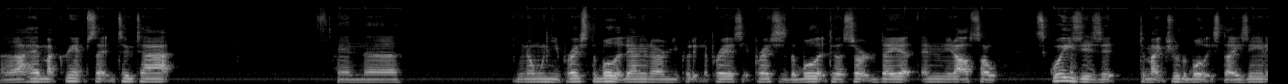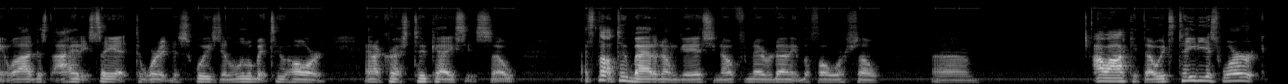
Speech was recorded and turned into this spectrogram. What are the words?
Uh, I had my crimp setting too tight, And, uh, you know, when you press the bullet down in there and you put it in the press, it presses the bullet to a certain depth, and it also squeezes it to make sure the bullet stays in it. Well, I just I had it set to where it just squeezed it a little bit too hard, and I crushed two cases. So that's not too bad, I don't guess. You know, for never done it before. So um, I like it though. It's tedious work.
